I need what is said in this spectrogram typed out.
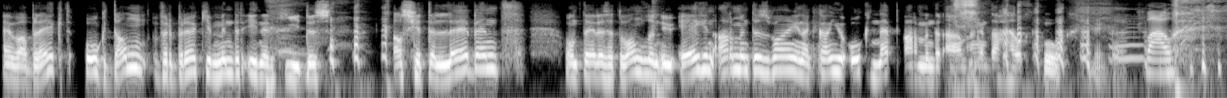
En wat blijkt, ook dan verbruik je minder energie. Dus als je te lui bent om tijdens het wandelen je eigen armen te zwaaien, dan kan je ook neparmen eraan hangen. Dat helpt ook. Wauw.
